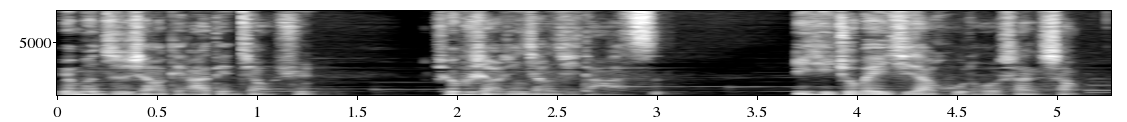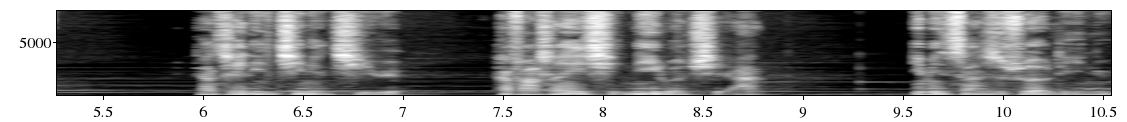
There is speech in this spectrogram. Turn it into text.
原本只是想要给他点教训，却不小心将其打死，遗体就被遗弃在虎头山上。两千零七年七月，还发生一起逆轮血案，一名三十岁的李女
